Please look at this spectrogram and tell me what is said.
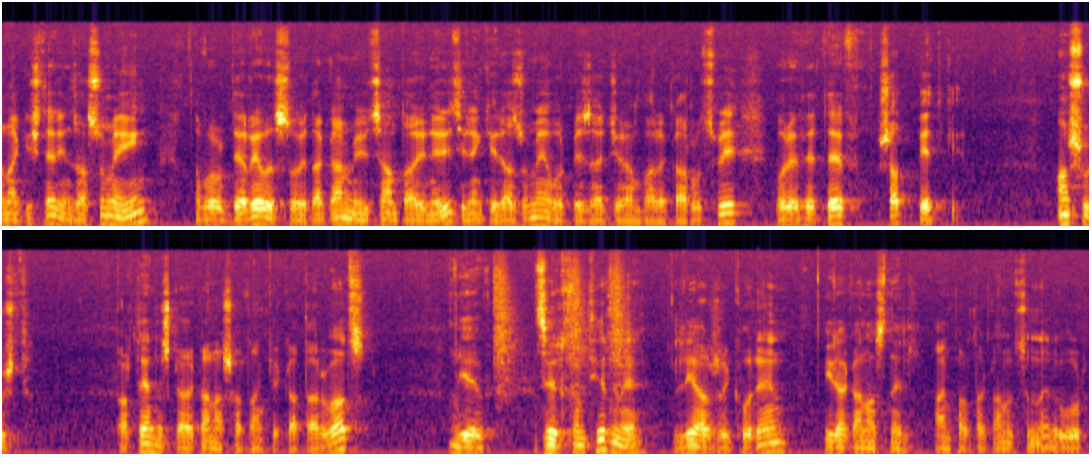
բնակիչներ ինձ ասում էին, որ դեռևս սովետական միության տարիներից իրենք երազում են, որպես այդ ջրամբարը կառուցվի, որովհետև շատ պետք է։ Անշուշտ արդեն հսկայական աշխատանք է կատարված եւ ձեր խնդիրն է լիարժեքորեն իրականացնել այն պարտականությունները, որ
